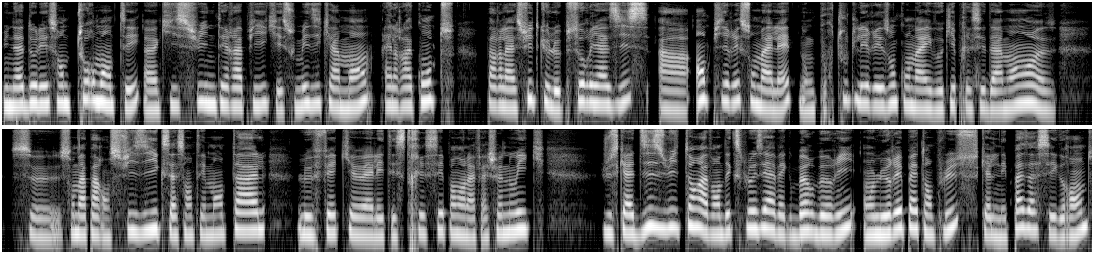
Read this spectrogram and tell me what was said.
Une adolescente tourmentée euh, qui suit une thérapie, qui est sous médicaments. Elle raconte par la suite que le psoriasis a empiré son mal-être. Donc pour toutes les raisons qu'on a évoquées précédemment. euh, ce- son apparence physique, sa santé mentale, le fait qu'elle était stressée pendant la Fashion Week. Jusqu'à 18 ans avant d'exploser avec Burberry, on lui répète en plus qu'elle n'est pas assez grande,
